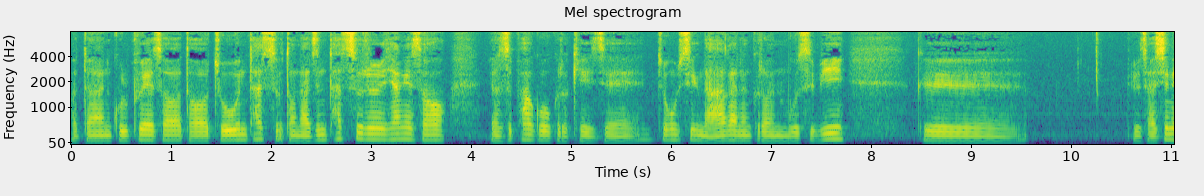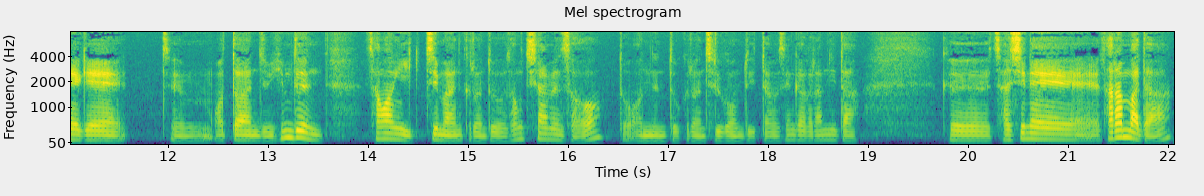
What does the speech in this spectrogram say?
어떠한 골프에서 더 좋은 타수, 더 낮은 타수를 향해서 연습하고 그렇게 이제 조금씩 나아가는 그런 모습이 그, 그 자신에게 좀 어떠한 좀 힘든 상황이 있지만 그런 또 성취하면서 또 얻는 또 그런 즐거움도 있다고 생각을 합니다. 그 자신의 사람마다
